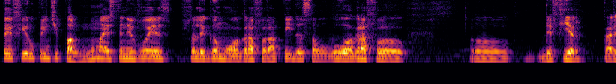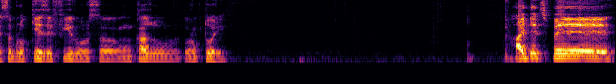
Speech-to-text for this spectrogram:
pe firul principal. Nu mai este nevoie să legăm o agrafă rapidă sau o agrafă uh, de fier care să blocheze firul să, în cazul rupturii. Haideți pe,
